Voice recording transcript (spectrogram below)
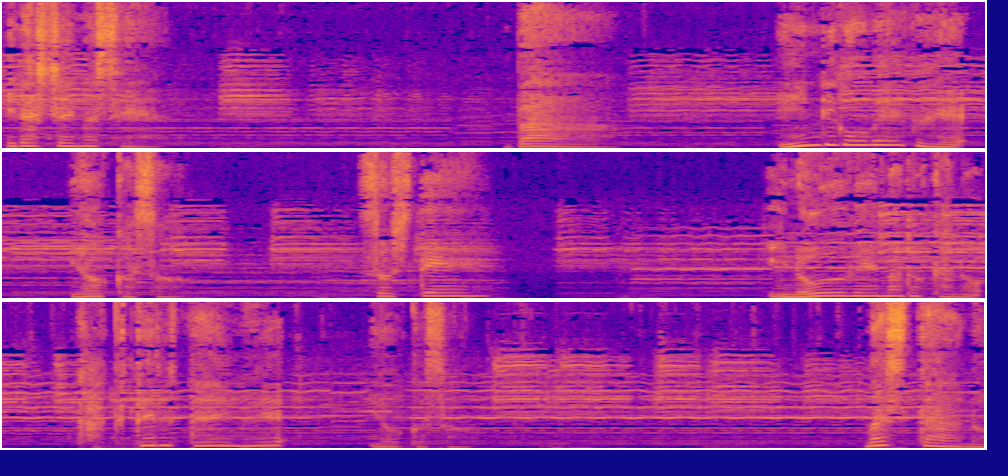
いらっしゃいませ。バーインディゴウェーブへようこそ。そして井上まどかのカクテルタイムへようこそ。マスターの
